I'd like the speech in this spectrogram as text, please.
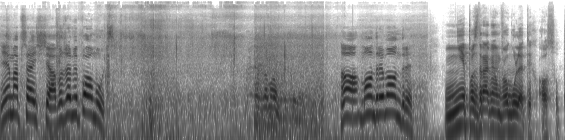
Nie ma przejścia, możemy pomóc. No, mądry, mądry. Nie pozdrawiam w ogóle tych osób.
